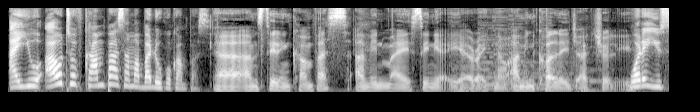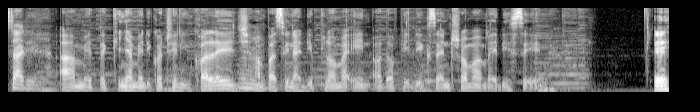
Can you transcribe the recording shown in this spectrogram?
are you out of campus ama bado uko campus? Uh, I'm still in campus. I'm in my senior year right now. I'm in college actually. What are you studying? I'm at the Kenya Medical Training College. Mm. I'm pursuing a diploma in orthopedics and trauma medicine. eh,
